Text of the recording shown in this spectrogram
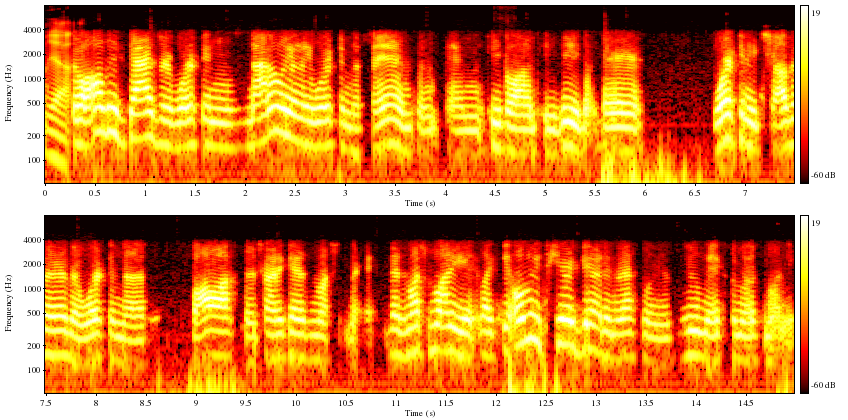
Yeah. So all these guys are working. Not only are they working the fans and and people on TV, but they're working each other. They're working the boss. They're trying to get as much as much money. Like the only pure good in wrestling is who makes the most money.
